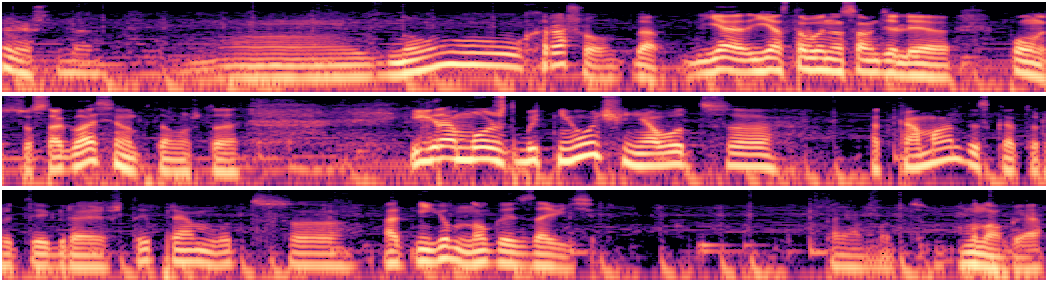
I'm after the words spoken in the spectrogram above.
Конечно, да. Ну, хорошо, да. Я, я с тобой на самом деле полностью согласен, потому что игра может быть не очень, а вот э, от команды, с которой ты играешь, ты прям вот э, от нее многое зависит. Прям вот многое.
